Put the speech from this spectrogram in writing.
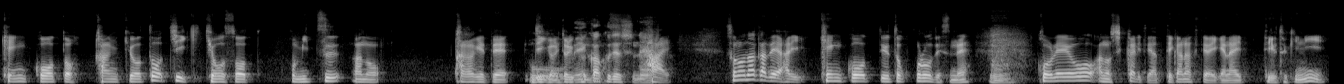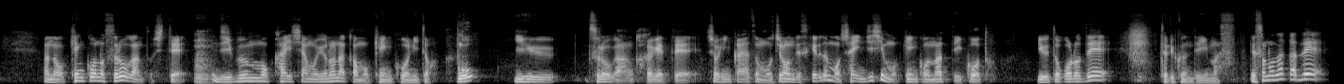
健康と環境と地域競争とこう3つあの掲げて事業に取り組んで明確ですね。はい、その中でやはり健康っていうところですね。うん。これをあのしっかりとやっていかなくてはいけないっていう時にあの健康のスローガンとして、うん自分も会社も世の中も健康にとおいうスローガンを掲げて商品開発ももちろんですけれども社員自身も健康になっていこうというところで取り組んでいます。でその中で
